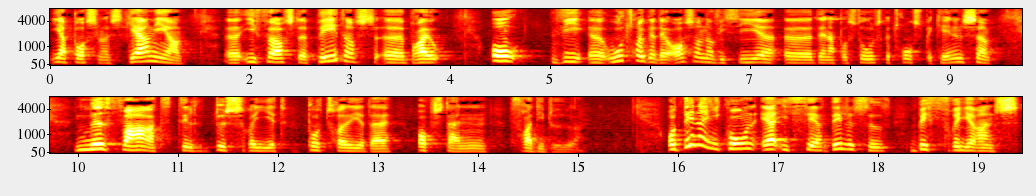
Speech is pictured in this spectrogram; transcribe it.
i Apostlenes Gerninger, øh, i 1. Peters øh, brev, og vi øh, udtrykker det også, når vi siger øh, den apostolske trosbekendelse, nedfart til dødsriget på tredje dag, opstanden fra de døde. Og denne ikon er i særdeleshed befrierens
